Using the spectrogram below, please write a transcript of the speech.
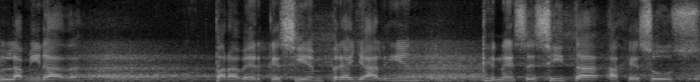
la mirada para ver que siempre hay alguien que necesita a Jesús,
